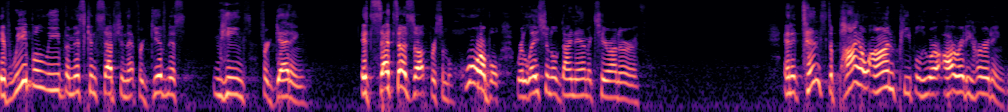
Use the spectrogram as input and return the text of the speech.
if we believe the misconception that forgiveness means forgetting, it sets us up for some horrible relational dynamics here on earth. And it tends to pile on people who are already hurting.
